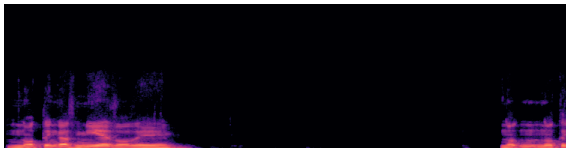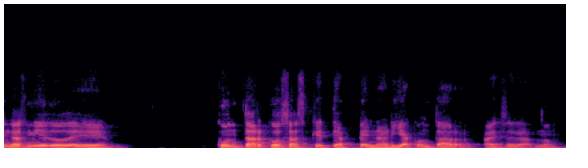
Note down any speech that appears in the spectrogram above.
no tengas miedo de no, tengas miedo de contar cosas que te apenaría contar a esa edad, ¿no?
